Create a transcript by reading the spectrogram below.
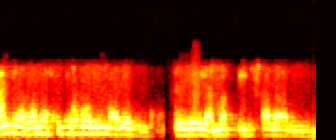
anti abantu asebehola imali ezinkulu sebelama-big salaries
